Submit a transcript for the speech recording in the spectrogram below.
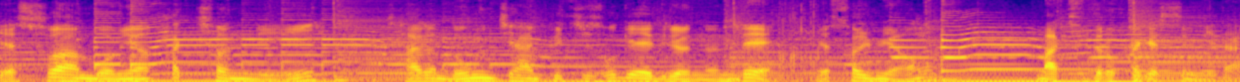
예, 수안보면 하천리 작은 농지 한 빛이 소개해 드렸는데 예, 설명 마치도록 하겠습니다.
